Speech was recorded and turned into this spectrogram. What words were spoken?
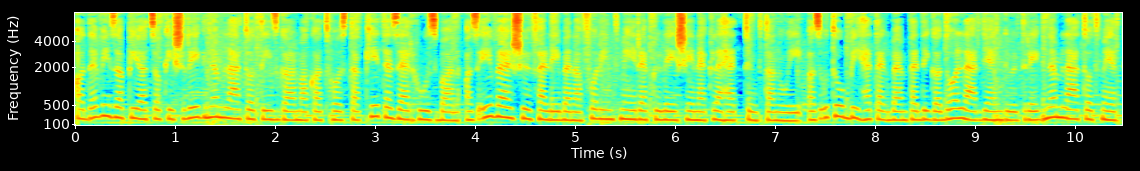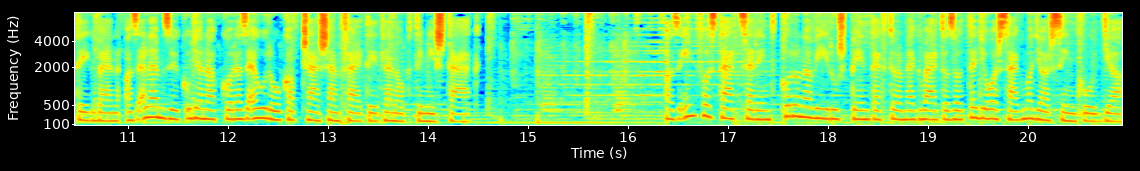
A devizapiacok is rég nem látott izgalmakat hoztak 2020-ban, az év első felében a forint mély repülésének lehettünk tanúi, az utóbbi hetekben pedig a dollár gyengült rég nem látott mértékben, az elemzők ugyanakkor az euró kapcsán sem feltétlen optimisták. Az Infostart szerint koronavírus péntektől megváltozott egy ország magyar színkódja.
